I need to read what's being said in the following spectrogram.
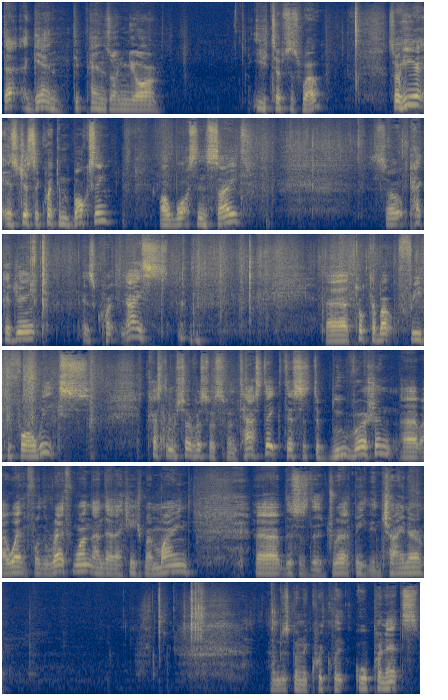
that again depends on your e-tips as well. So here is just a quick unboxing of what's inside. So packaging is quite nice. Uh, took about three to four weeks. Customer service was fantastic. This is the blue version. Uh, I went for the red one and then I changed my mind. Uh, this is the Dread made in China. I'm just going to quickly open it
